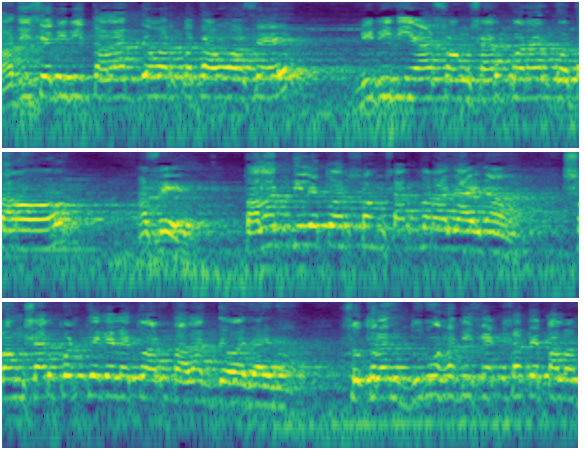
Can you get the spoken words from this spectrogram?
হাদিসে বিবি তালাক দেওয়ার কথাও আছে, বিবি নিয়ে সংসার করার কথাও আছে। তালাক দিলে তো আর সংসার করা যায় না, সংসার করতে গেলে তো আর তালাক দেওয়া যায় না। সুতরাং দুনো হাদিস একসাথে পালন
